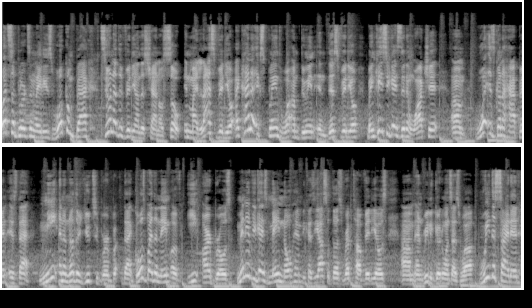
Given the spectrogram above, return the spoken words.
What's up lords and ladies, welcome back to another video on this channel. So in my last video, I kind of explained what I'm doing in this video, but in case you guys didn't watch it, um, what is gonna happen is that me and another YouTuber that goes by the name of ER Bros, many of you guys may know him because he also does reptile videos um, and really good ones as well. We decided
